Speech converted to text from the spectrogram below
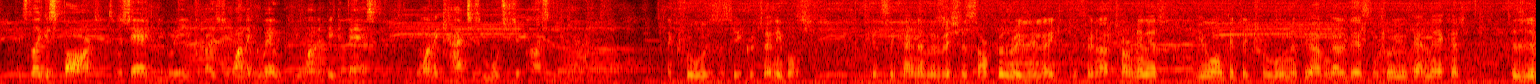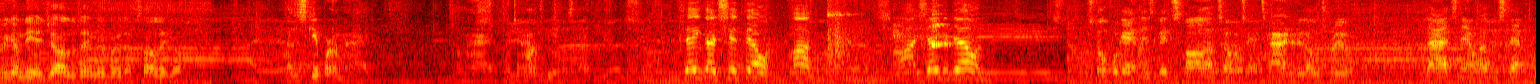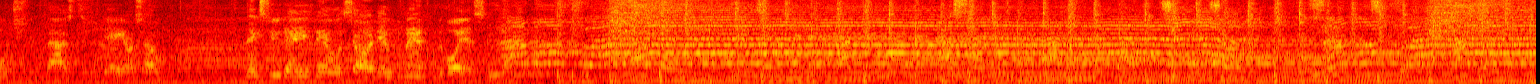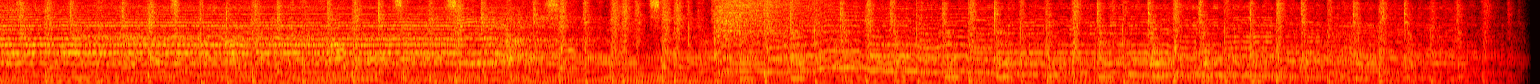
it's like a sport to a certain degree because you want to go out, you want to be the best, you want to catch as much as you possibly can. A crew is the secret to any boat. It's a kind of a vicious circle, really. Like, if you're not turning it, you won't get the crew, and if you haven't got a decent crew, you can't make it. Just living on the edge all the time, anyway, that's all I know. As a skipper, I'm hard. I'm hard, but you have to be in this game. Shake that shit down. Come on. Come on, shake it down. The stuff we're getting is a bit small, so it's, it's harder to go through. Lads now haven't slept much in the last day or so. Next few days now we'll sort out men from the boys.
